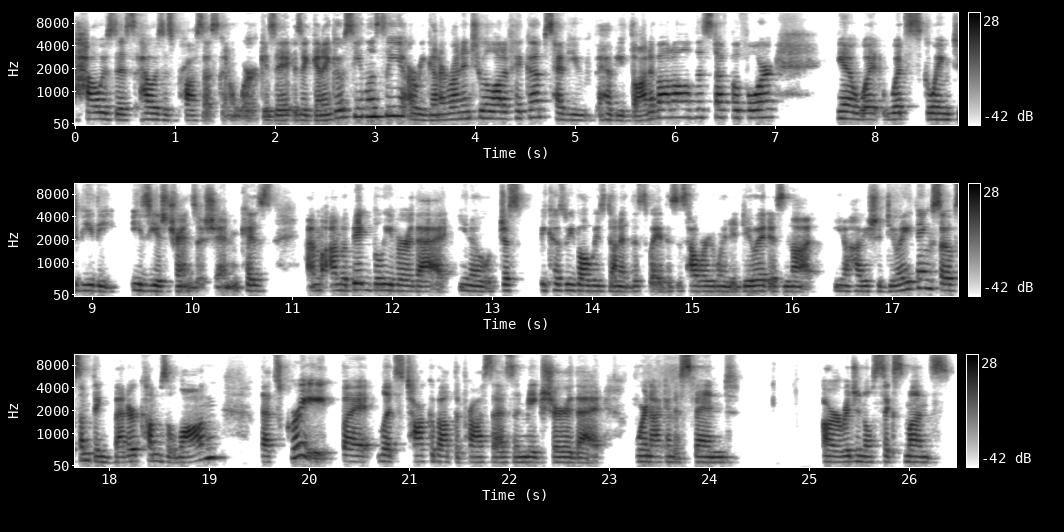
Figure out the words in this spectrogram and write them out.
how is this how is this process going to work? Is it is it going to go seamlessly? Are we going to run into a lot of hiccups? Have you have you thought about all of this stuff before? You know what what's going to be the easiest transition? Because I'm, I'm a big believer that you know just because we've always done it this way this is how we're going to do it is not you know how you should do anything. So if something better comes along that's great but let's talk about the process and make sure that we're not going to spend our original six months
